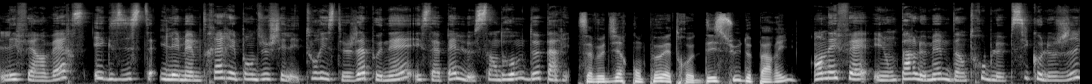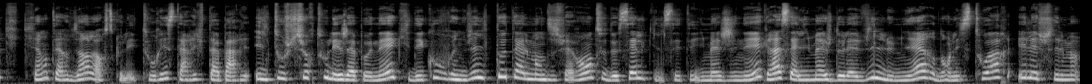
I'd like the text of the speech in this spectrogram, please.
l'effet inverse existe. Il est même très répandu chez les touristes japonais et s'appelle le syndrome de Paris. Ça veut dire qu'on peut être déçu de Paris? En effet, et on parle même d'un trouble psychologique qui intervient lorsque les touristes arrivent à Paris. Il touche surtout les japonais qui découvrent une ville totalement différente de celle qu'ils s'étaient imaginée grâce à l'image de la ville lumière dans l'histoire et les films.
